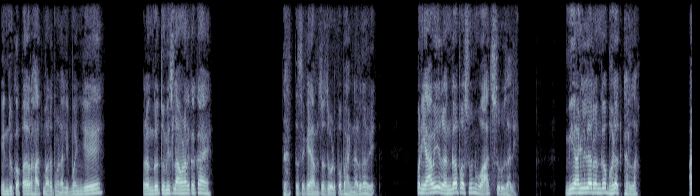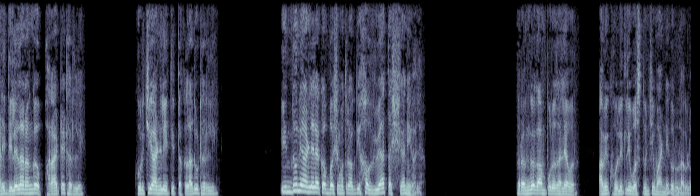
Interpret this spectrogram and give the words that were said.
इंदू कपाळावर हात मारत म्हणाली म्हणजे? रंग तुम्हीच लावणार का काय? तसं काही आमचं जोडपं भांडणार नव्हे पण यावेळी रंगापासून वाद सुरू झाले. मी आणलेला रंग भडक ठरला आणि दिलेला रंग फराटे ठरले. खुर्ची आणली ती तकलादू ठरली. इंदूने आणलेल्या कब्बशा मात्र अगदी हव्या तशा निघाल्या. रंगकाम पुरं झाल्यावर आम्ही खोलीतली वस्तूंची मांडणी करू लागलो.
